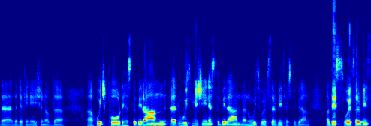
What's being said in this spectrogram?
the, the definition of the uh, which port has to be run, which machine has to be run, and which web service has to be run. Uh, this web service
